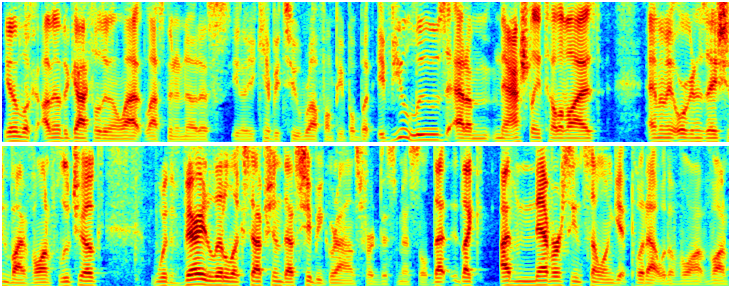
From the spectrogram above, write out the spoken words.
you know, look, the guy filled in a last minute notice. You know, you can't be too rough on people, but if you lose at a nationally televised MMA organization by Von Flue choke, with very little exception, that should be grounds for dismissal. That like I've never seen someone get put out with a Von, Von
